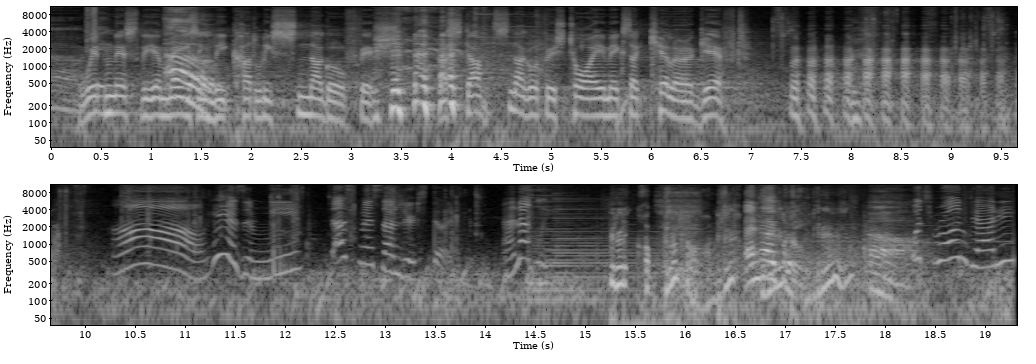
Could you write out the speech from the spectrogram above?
Uh, okay. Witness the amazingly Oh. cuddly Snugglefish. a stuffed Snugglefish toy makes a killer gift. Isn't me. Just misunderstood. And ugly. And ugly. Oh. What's wrong, Daddy?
